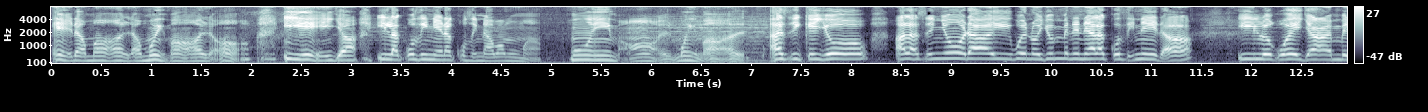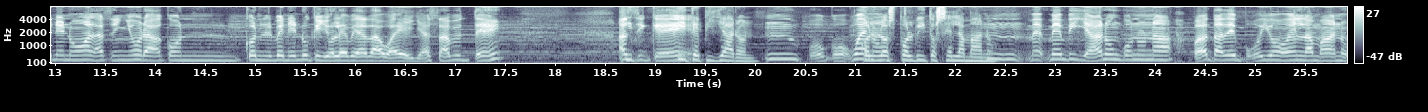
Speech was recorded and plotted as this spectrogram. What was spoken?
era mala, muy mala. Y ella y la cocinera cocinaban mal. Muy mal, muy mal. Así que yo a la señora y bueno, yo envenené a la cocinera y luego ella envenenó a la señora con, con el veneno que yo le había dado a ella, ¿sabe usted? Así y, que... Y te pillaron Un poco, bueno. con los polvitos en la mano. Mm, Me, me pillaron con una pata de pollo en la mano.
